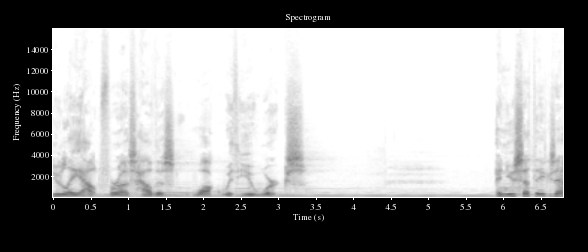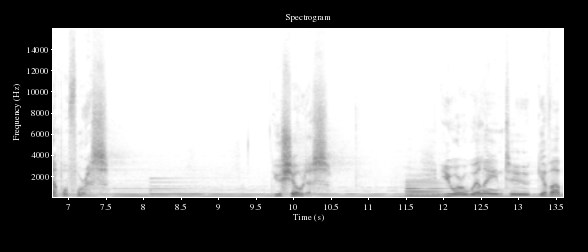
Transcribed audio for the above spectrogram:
you lay out for us how this walk with you works. And you set the example for us. You showed us you were willing to give up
